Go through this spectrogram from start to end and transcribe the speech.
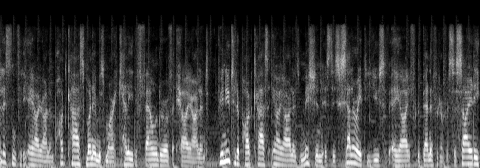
listening to the AI Ireland podcast. My name is Mark Kelly, the founder of AI Ireland. If you're new to the podcast, AI Ireland's mission is to accelerate the use of AI for the benefit of our society,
